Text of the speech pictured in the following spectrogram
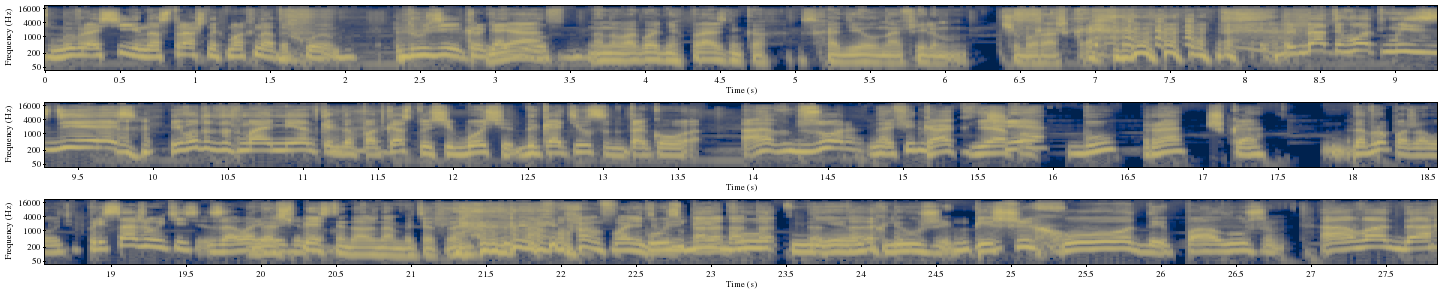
мы в России на страшных мохнатых ходим. Друзей я крокодилов. на новогодних праздниках сходил на фильм «Чебурашка». Ребята, вот мы здесь. И вот этот момент, когда подкаст Туси Боси докатился до такого. Обзор на фильм Как я... Чебурашка. Добро пожаловать. Присаживайтесь, заваривайте. Даже песня должна быть это. Пусть бегут неуклюже пешеходы по лужам, а вода...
